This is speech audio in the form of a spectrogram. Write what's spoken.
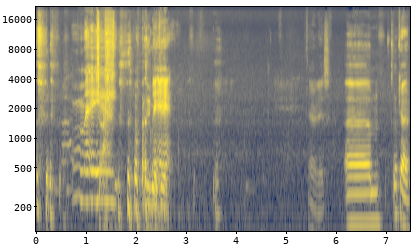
Mate. what do you need to- there it is. Um, okay.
